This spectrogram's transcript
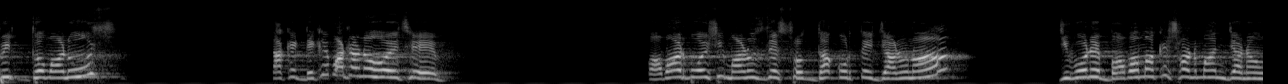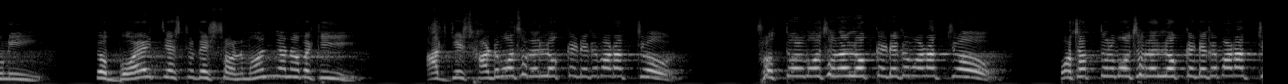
বৃদ্ধ মানুষ তাকে ডেকে পাঠানো হয়েছে। বাবার বয়সী মানুষদের শ্রদ্ধা করতে জানো না, জীবনে বাবা মাকে সম্মান জানাওনি। তো বয়ের জ্যেষ্ঠদের সম্মান জানাবে কি? আজকে ষাট বছরের লোককে ডেকে পাঠাচ্ছ, সত্তর বছরের লোককে ডেকে পাঠাচ্ছ, পঁচাত্তর বছরের লোককে ডেকে পাঠাচ্ছ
